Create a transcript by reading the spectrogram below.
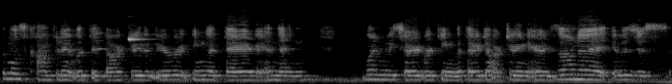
the most confident with the doctor that we were working with there. And then when we started working with our doctor in Arizona, it was just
